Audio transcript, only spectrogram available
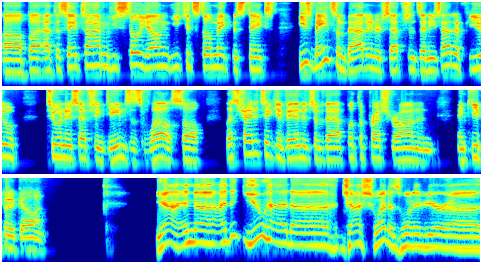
uh, but at the same time, he's still young. He could still make mistakes. He's made some bad interceptions, and he's had a few two interception games as well. So let's try to take advantage of that, put the pressure on, and and keep it going. Yeah, and uh, I think you had uh, Josh Sweat as one of your uh,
